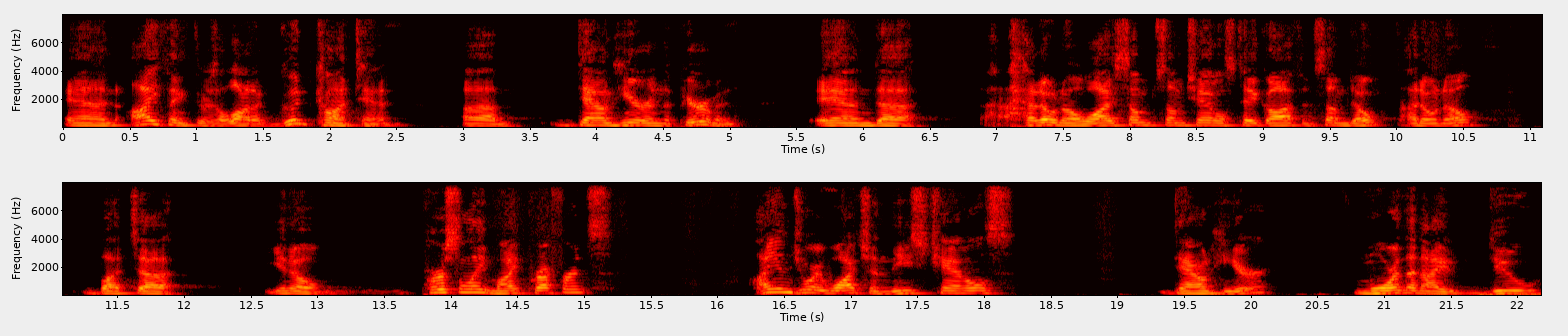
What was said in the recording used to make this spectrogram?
And I think there's a lot of good content. Um, down here in the pyramid. And uh, I don't know why some, some channels take off and some don't. I don't know. But, uh, you know, personally, my preference, I enjoy watching these channels down here more than I do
